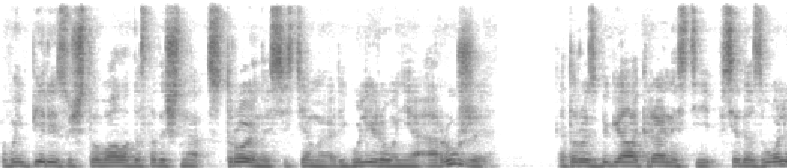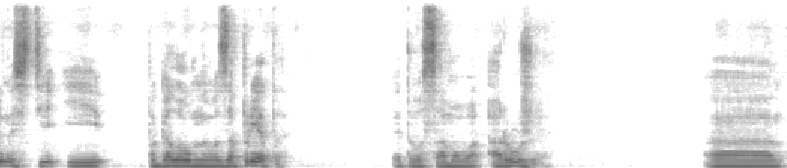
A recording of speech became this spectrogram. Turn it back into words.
в империи существовала достаточно стройная система регулирования оружия, которая избегала крайностей вседозволенности и поголовного запрета этого самого оружия. А,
